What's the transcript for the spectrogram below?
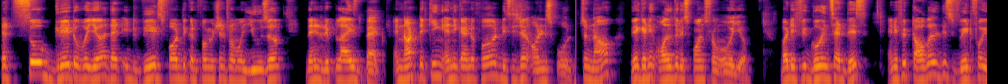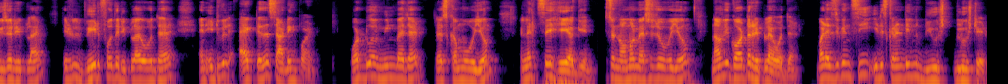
That's so great over here that it waits for the confirmation from a user, then it replies back and not taking any kind of a decision on its own. So now we are getting all the response from over here. But if you go inside this and if you toggle this wait for user reply, it will wait for the reply over there and it will act as a starting point. What do I mean by that? Let's come over here and let's say hey again. It's a normal message over here. Now we got a reply over there. But as you can see, it is currently in the blue, blue state.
